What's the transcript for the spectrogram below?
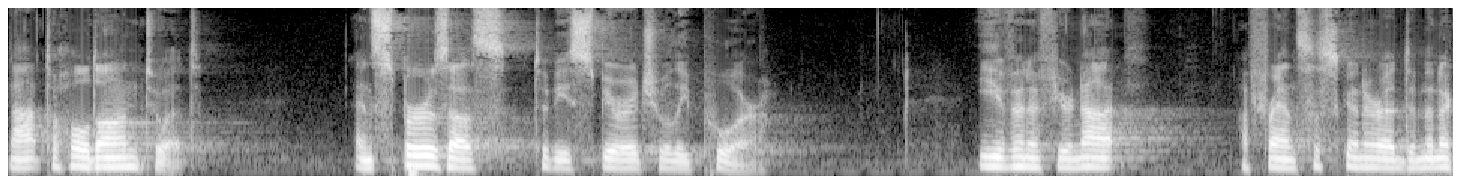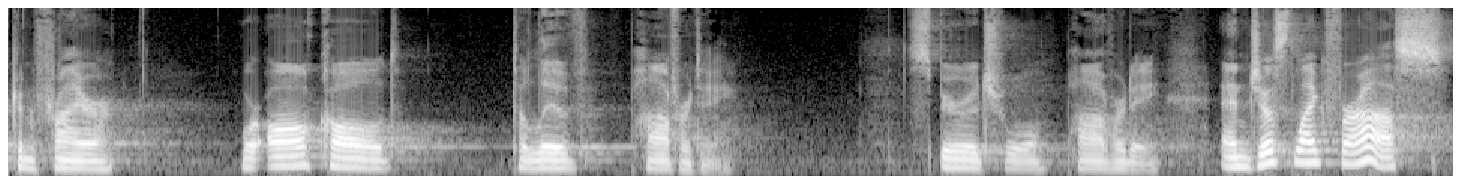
not to hold on to it, and spurs us to be spiritually poor. Even if you're not a Franciscan or a Dominican friar, we're all called to live poverty, spiritual poverty. And just like for us,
